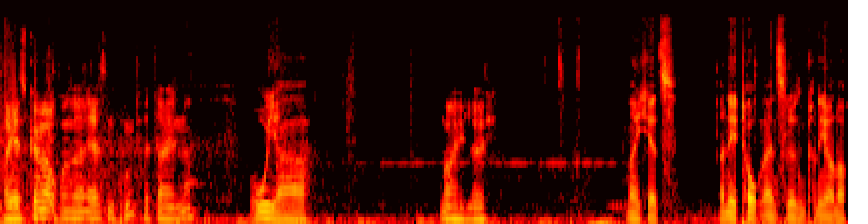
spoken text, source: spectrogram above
Aber jetzt können wir auch unseren ersten Punkt verteilen, ne? Oh ja. Mach ich gleich. Mach ich jetzt. Ah ne, Token einzulösen kann ich auch noch.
